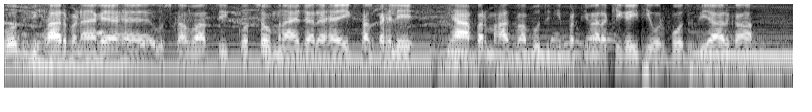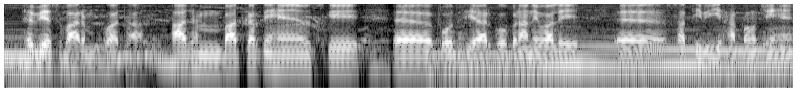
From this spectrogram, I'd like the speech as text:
बौद्ध विहार बनाया गया है उसका वार्षिक उत्सव मनाया जा रहा है। एक साल पहले यहाँ पर महात्मा बुद्ध की प्रतिमा रखी गई थी और बौद्ध विहार का भव्य शुभारंभ हुआ था। आज हम बात करते हैं उसके बौद्ध विहार को बनाने वाले साथी भी यहाँ पहुँचे हैं।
